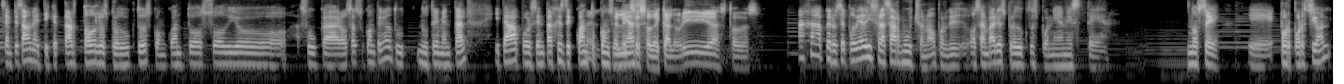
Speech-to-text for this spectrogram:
se empezaron a etiquetar todos los productos con cuánto sodio, azúcar, o sea, su contenido nutrimental y te daba porcentajes de cuánto consumías. El exceso de calorías, todo eso. Ajá, pero se podía disfrazar mucho, ¿no? Porque, o sea, en varios productos ponían este, no sé, eh, por porción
